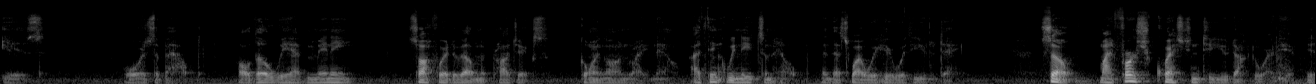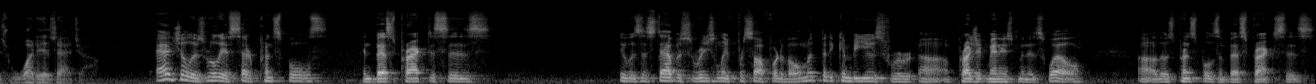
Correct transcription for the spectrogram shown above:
is or is about, although we have many software development projects going on right now. I think we need some help, and that's why we're here with you today. So, my first question to you, Dr. Whitehead, is what is Agile? Agile is really a set of principles and best practices. It was established originally for software development, but it can be used for uh, project management as well. Uh, those principles and best practices.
